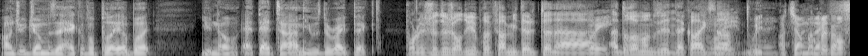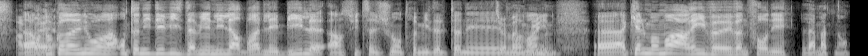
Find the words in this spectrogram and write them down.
Andre Drummond's a heck of a player, but you know, at that time, he was the right pick. Pour le jeu d'aujourd'hui, il préfère Middleton à, Oui. à Drummond. Vous êtes d'accord avec ça Oui, Oui, entièrement d'accord. Alors donc on a nous on a Anthony Davis, Damien Lillard, Bradley Bill. Ensuite ça se joue entre Middleton et Drummond. Euh, à quel moment arrive euh, Evan Fournier? Là maintenant.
